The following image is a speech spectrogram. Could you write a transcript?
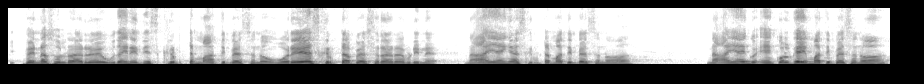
இப்போ என்ன சொல்கிறாரு உதயநிதி ஸ்கிரிப்ட் மாற்றி பேசணும். ஒரே ஸ்கிரிப்டாக பேசுகிறாரு அப்படின்னு. நான் ஏங்க ஸ்கிரிப்டை மாற்றி பேசணும்? நான் ஏன் என் கொள்கையை மாற்றி பேசணும்?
